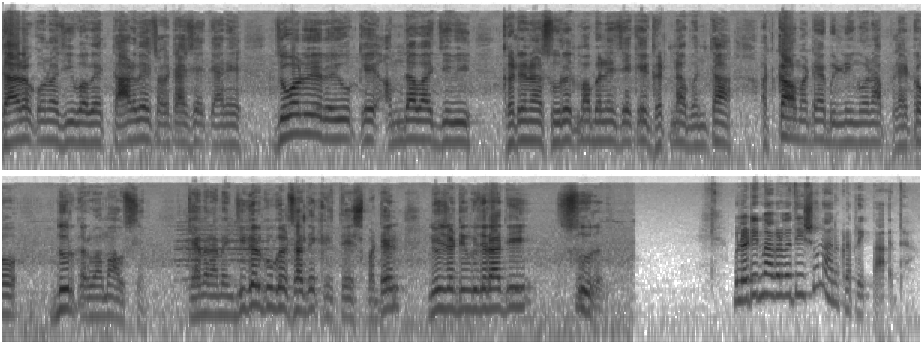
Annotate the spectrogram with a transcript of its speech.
ધારકોનો જીવ હવે તાળવે ચોંટા છે. ત્યારે જોવાનું એ રહ્યું કે અમદાવાદ જેવી ઘટના સુરતમાં બને છે કે ઘટના બનતા અટકાવવા માટે આ બિલ્ડિંગોના ફ્લેટો દૂર કરવામાં આવશે. કેમેરામેન જીગર ગુગલ સાથે કીર્તેશ પટેલ, ન્યૂઝ એટીન ગુજરાતી, સુરત. બુલેટિનમાં આગળ વધીશું. નાનકડા બ્રેક બાદ.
